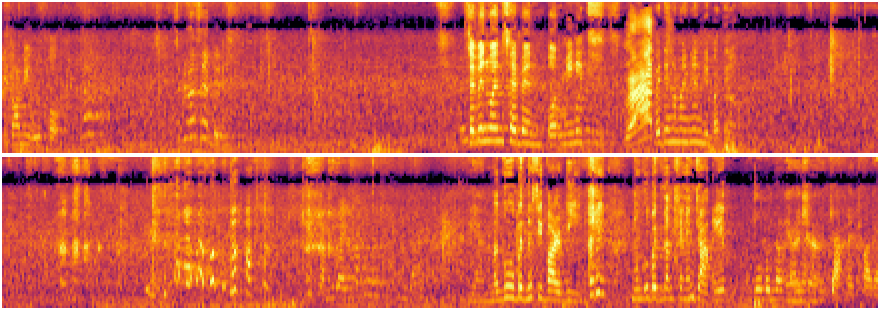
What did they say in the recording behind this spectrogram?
Dito kami upo. Sabi mo, seven. 717, 4 minutes. What? Pwede naman yan, di ba, te? Yan, magubad na si Barbie. Ay, magubad lang siya ng jacket. Bubad lang siya. ng jacket para...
